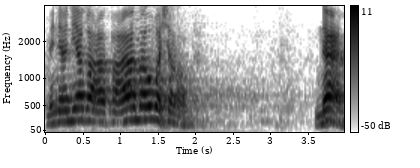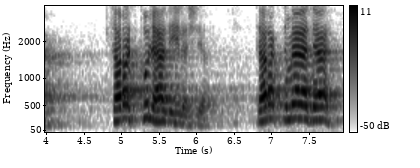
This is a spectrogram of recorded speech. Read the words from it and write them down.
من أن يضع طعامه وشرابه. نعم تركت كل هذه الأشياء. تركت ماذا؟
